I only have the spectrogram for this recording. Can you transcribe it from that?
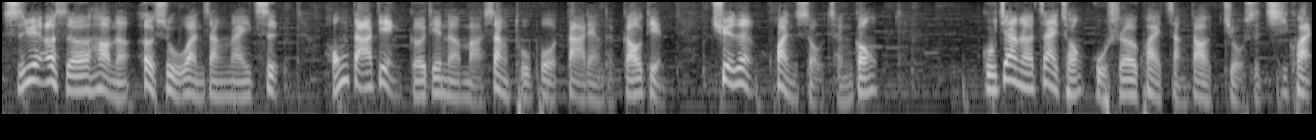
十月二十二号呢，二十五万张那一次，宏达电隔天呢马上突破大量的高点，确认换手成功，股价呢再从五十二块涨到九十七块，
